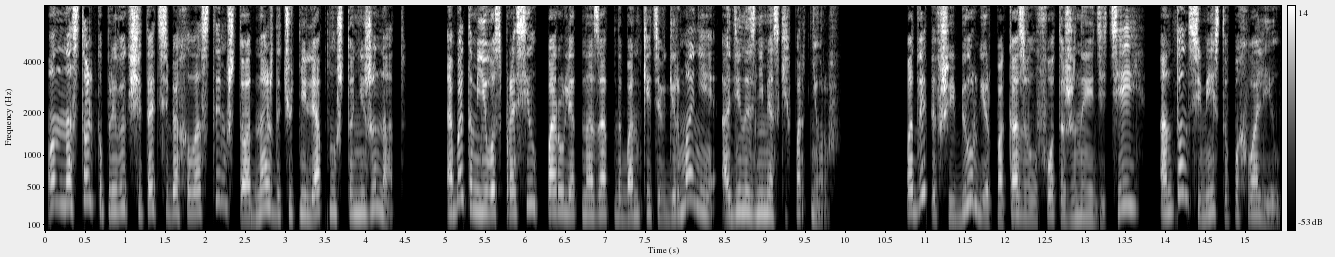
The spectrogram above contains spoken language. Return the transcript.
Он настолько привык считать себя холостым, что однажды чуть не ляпнул, что не женат. Об этом его спросил пару лет назад на банкете в Германии один из немецких партнеров. Подвыпивший бюргер показывал фото жены и детей, Антон семейство похвалил.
